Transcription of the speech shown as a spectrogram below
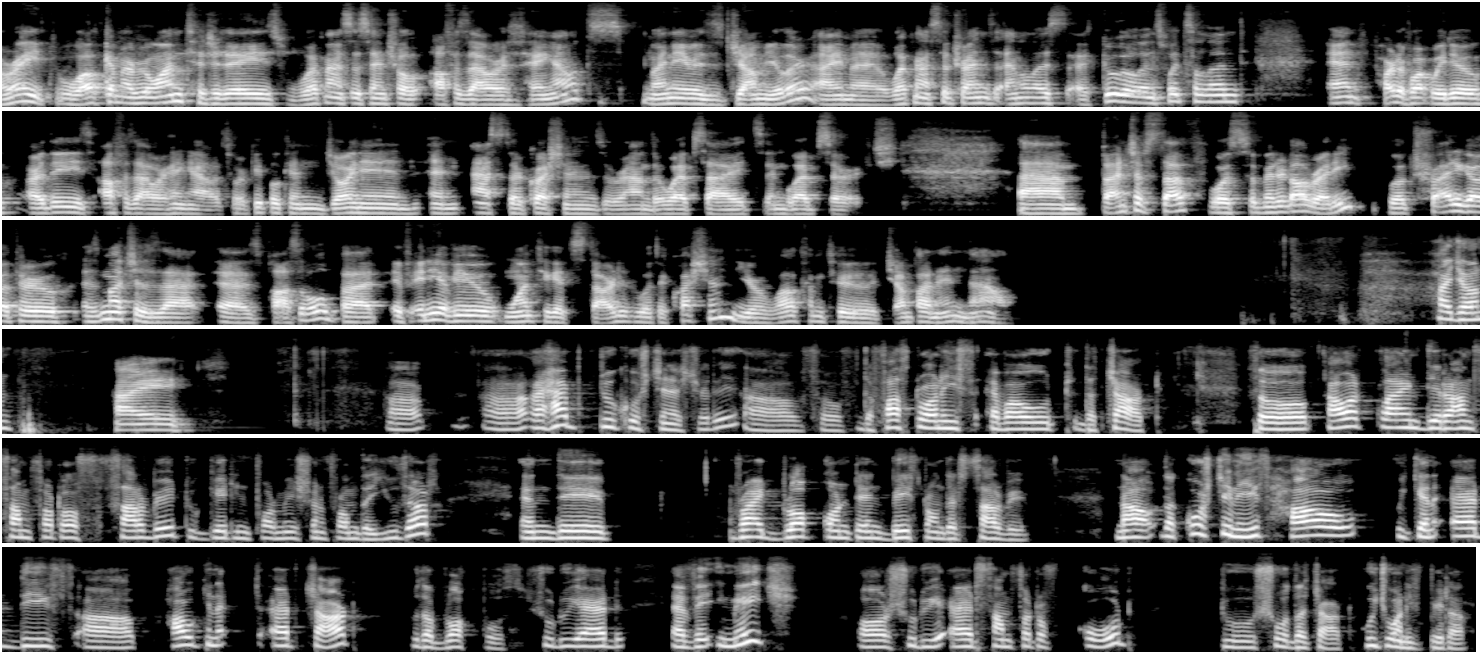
All right, welcome everyone to today's Webmaster Central Office Hours Hangouts. My name is John Mueller. I'm a Webmaster Trends Analyst at Google in Switzerland. And part of what we do are these Office Hour Hangouts, where people can join in and ask their questions around their websites and web search. A um, bunch of stuff was submitted already. We'll try to go through as much as that as possible. But if any of you want to get started with a question, you're welcome to jump on in now. Hi, John. Hi. Uh, uh, I have two questions actually. Uh, so the first one is about the chart. So our client, they run some sort of survey to get information from the user, and they write blog content based on that survey. Now the question is how we can add this, uh, how we can add chart to the blog post. Should we add as an image, or should we add some sort of code to show the chart? Which one is better?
